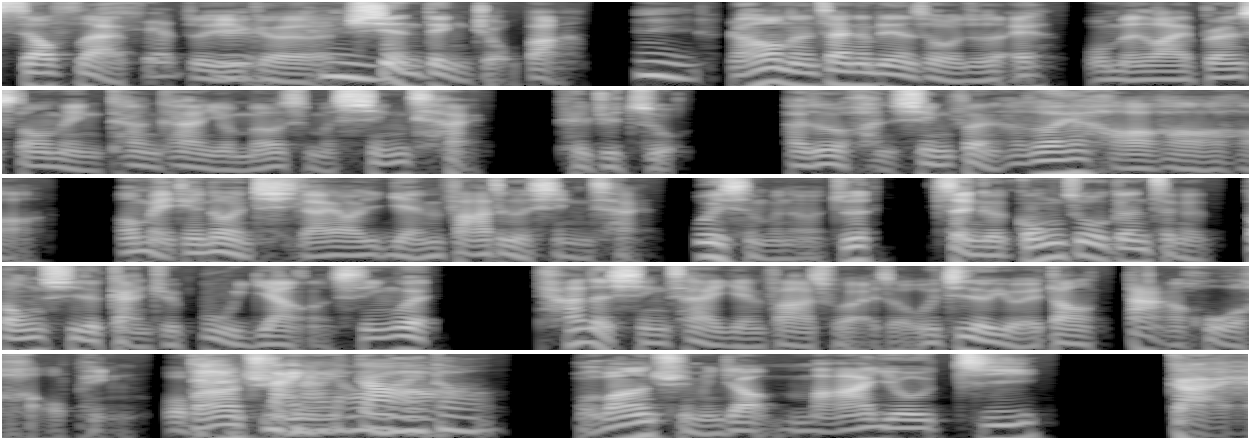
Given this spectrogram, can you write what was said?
self 就是一个嗯限定酒吧。嗯然后呢，在那边的时候，我就说：“哎、我们来 brainstorming 看看有没有什么新菜可以去做。”他说很兴奋，他说：“哎、好好好啊好啊！”我每天都很期待要研发这个新菜。为什么呢？就是整个工作跟整个东西的感觉不一样了，是因为他的新菜研发出来之后，我记得有一道大获好评，我帮他取名哪一，道？我帮他取名叫麻油鸡改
